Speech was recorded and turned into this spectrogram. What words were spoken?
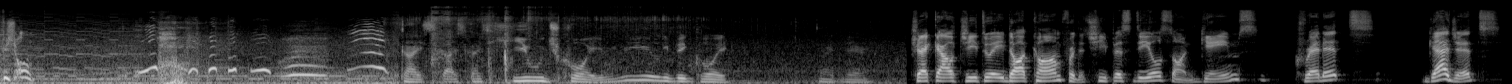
Fish on! yes! Guys, guys, guys, huge koi. Really big koi. Right there. Check out G2A.com for the cheapest deals on games, credits, gadgets,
